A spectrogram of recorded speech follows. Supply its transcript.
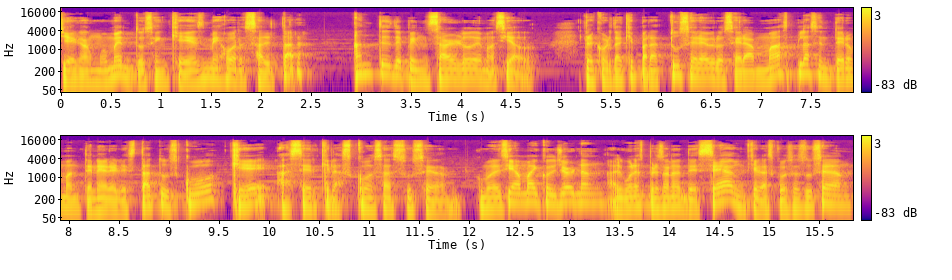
llegan momentos en que es mejor saltar antes de pensarlo demasiado. Recuerda que para tu cerebro será más placentero mantener el status quo que hacer que las cosas sucedan. Como decía Michael Jordan, algunas personas desean que las cosas sucedan,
